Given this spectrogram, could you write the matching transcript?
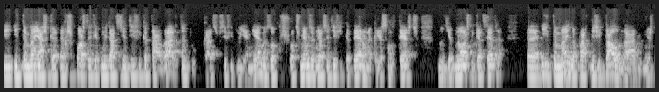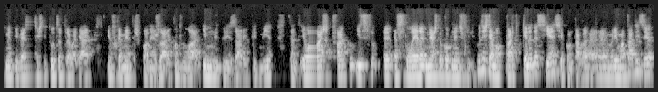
E, e, também acho que a resposta que a comunidade científica está a dar, tanto o caso específico do IME, mas outros, outros membros da comunidade científica deram na criação de testes, no diagnóstico, etc., uh, eh, e também da parte digital, onde há neste momento diversos institutos a trabalhar em ferramentas que podem ajudar a controlar e monitorizar a epidemia. Portanto, eu acho que, de facto, isso uh, acelera nesta componente física. Mas isto é uma parte pequena da ciência, como estava a Maria Mota a dizer.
